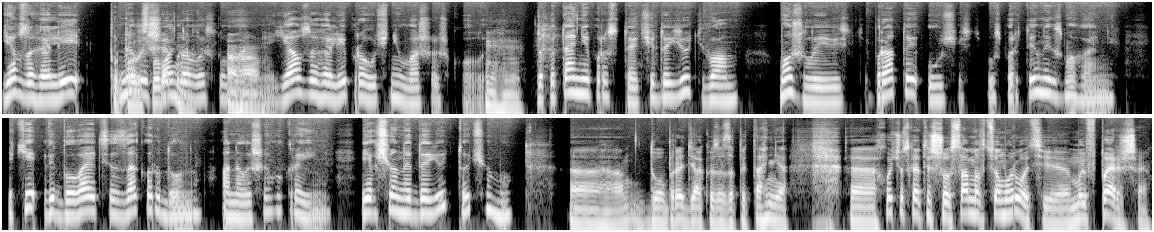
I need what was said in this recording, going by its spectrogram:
Я взагалі про, не про лише про веслування, Ага. я взагалі про учнів вашої школи. Угу. Запитання просте: чи дають вам можливість брати участь у спортивних змаганнях, які відбуваються за кордоном, а не лише в Україні? Якщо не дають, то чому? Добре, дякую за запитання. Е, хочу сказати, що саме в цьому році ми вперше,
